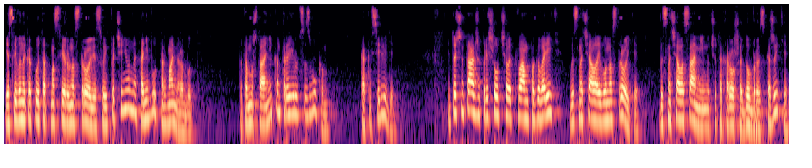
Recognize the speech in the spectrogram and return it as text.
Если вы на какую-то атмосферу настроили своих подчиненных, они будут нормально работать. Потому что они контролируются звуком, как и все люди. И точно так же пришел человек к вам поговорить, вы сначала его настроите. Вы сначала сами ему что-то хорошее, доброе скажите,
